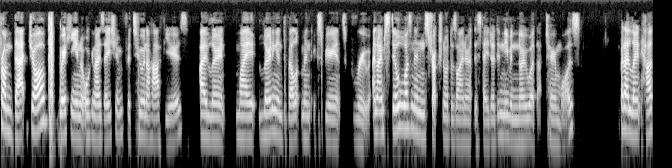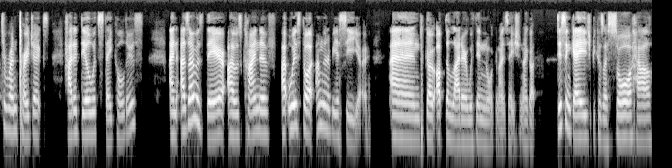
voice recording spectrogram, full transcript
from that job, working in an organization for two and a half years, I learned my learning and development experience grew. And I still wasn't an instructional designer at this stage. I didn't even know what that term was. But I learned how to run projects, how to deal with stakeholders. And as I was there, I was kind of, I always thought I'm going to be a CEO and go up the ladder within an organization. I got disengaged because I saw how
